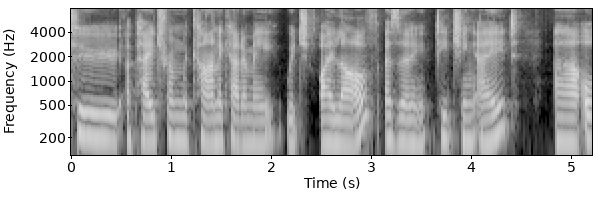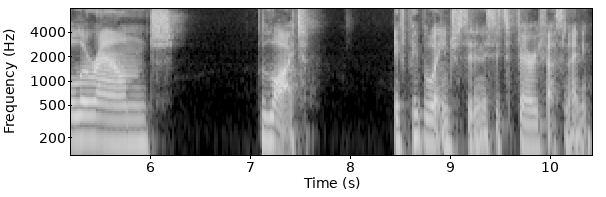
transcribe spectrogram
to a page from the Khan Academy, which I love as a teaching aid, uh, all around light. If people are interested in this, it's very fascinating.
